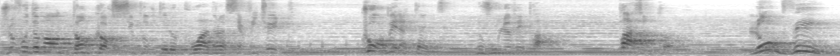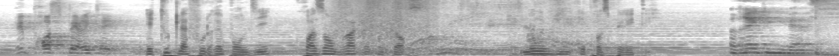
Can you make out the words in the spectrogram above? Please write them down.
Je vous demande d'encore supporter le poids de la servitude. Courbez la tête, ne vous levez pas. Pas encore. Longue vie et prospérité. Et toute la foule répondit, croisant bras contre torse Longue vie et prospérité. Raid Univers.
